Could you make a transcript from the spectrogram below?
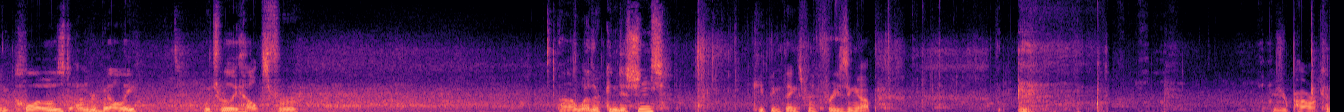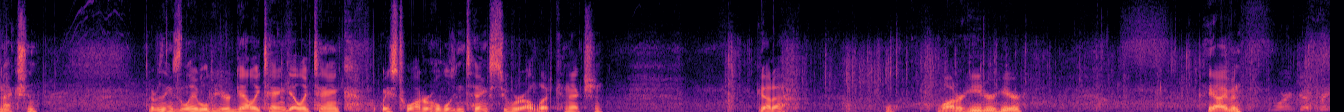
enclosed underbelly, which really helps for uh, weather conditions, keeping things from freezing up. Here's your power connection. Everything's labeled here, galley tank, galley tank, wastewater holding tank, sewer outlet connection. Got a water heater here. Hey, Ivan. Good morning, Jeffrey.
